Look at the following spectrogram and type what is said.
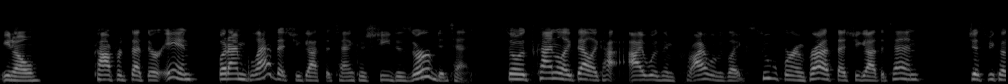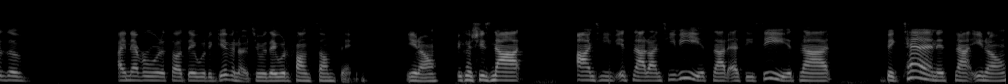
you know, conference that they're in. But I'm glad that she got the 10 because she deserved a 10. So it's kind of like that. Like I was imp- I was like super impressed that she got the 10 just because of I never would have thought they would have given her to her. They would have found something, you know, because she's not on TV. It's not on TV. It's not SEC. It's not Big Ten. It's not, you know.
